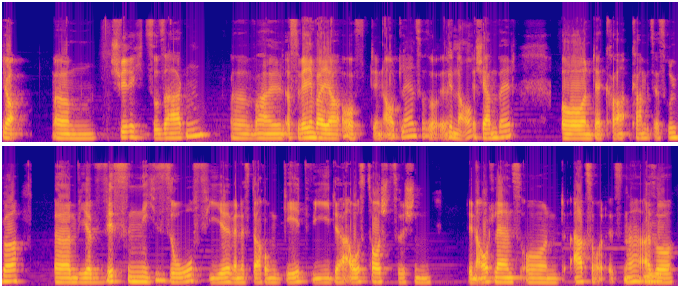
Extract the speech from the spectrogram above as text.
Ja, ähm, schwierig zu sagen, äh, weil Australien war ja auf den Outlands, also in Genau. der Scherbenwelt. Und der ka kam jetzt erst rüber. Ähm, wir wissen nicht so viel, wenn es darum geht, wie der Austausch zwischen den Outlands und Azeroth ist. Ne? Also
